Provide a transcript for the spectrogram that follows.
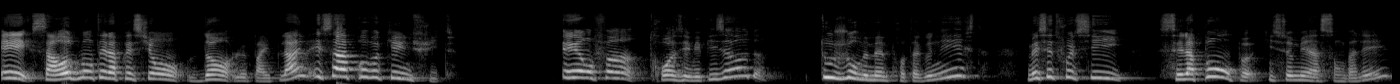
et ça a augmenté la pression dans le pipeline et ça a provoqué une fuite. Et enfin, troisième épisode, toujours le même protagoniste, mais cette fois-ci c'est la pompe qui se met à s'emballer,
